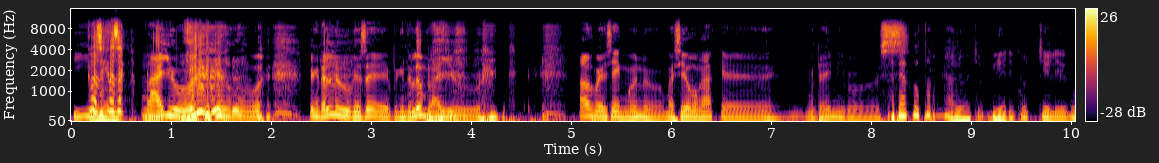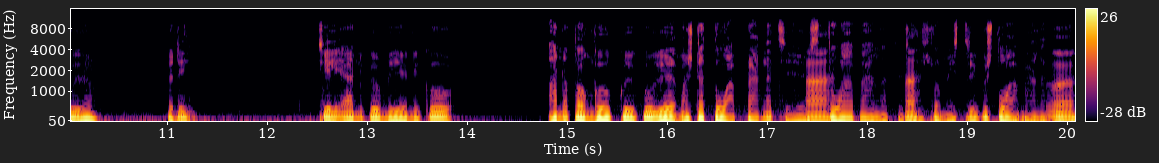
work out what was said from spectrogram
Iya. Kesek-kesek Melayu. Ping telu biasa, ping telu Melayu. Aku biasa ngono, masih ngomong akeh. Mudah ini, Bos. Tapi aku pernah loh, cuk, biyen iku cilik iku ya. Jadi cilikanku biyen iku anak tonggoku iku ya mas udah tua banget sih, Ah. tua banget. Jadi Ah. suami istriku tua banget. Heeh.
